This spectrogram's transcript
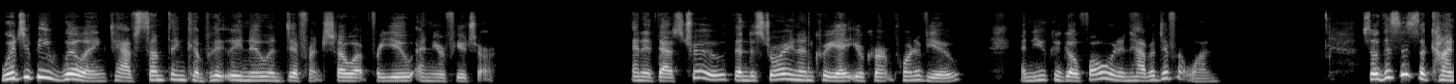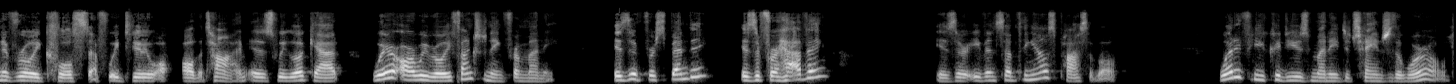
Would you be willing to have something completely new and different show up for you and your future? And if that's true, then destroy and uncreate your current point of view, and you can go forward and have a different one. So this is the kind of really cool stuff we do all the time is we look at where are we really functioning from money? Is it for spending? Is it for having? Is there even something else possible? What if you could use money to change the world?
